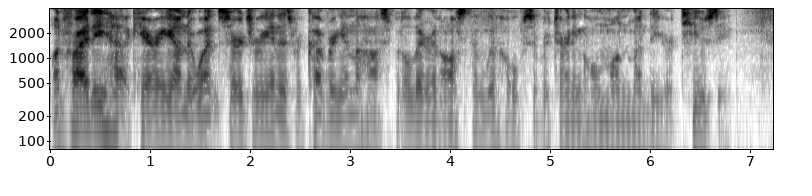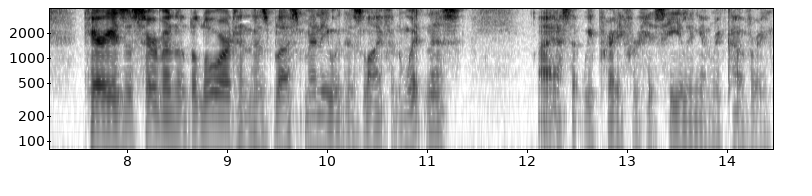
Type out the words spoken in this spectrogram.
On Friday, uh, Kerry underwent surgery and is recovering in the hospital there in Austin with hopes of returning home on Monday or Tuesday. Kerry is a servant of the Lord and has blessed many with his life and witness. I ask that we pray for his healing and recovery.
